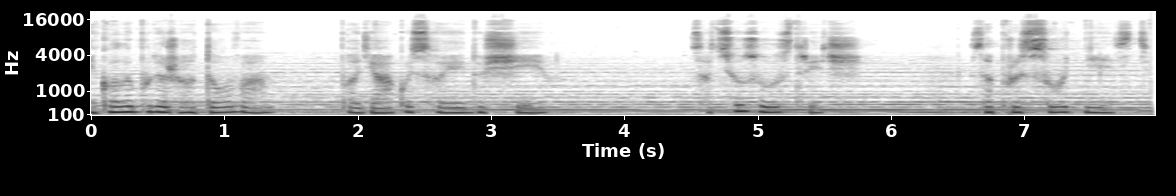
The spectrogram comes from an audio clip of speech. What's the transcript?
І коли будеш готова, подякуй своїй душі за цю зустріч, за присутність,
